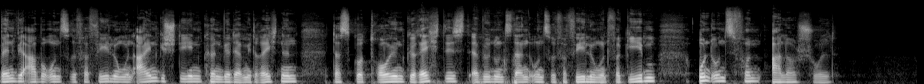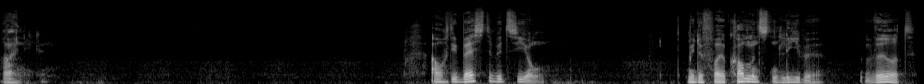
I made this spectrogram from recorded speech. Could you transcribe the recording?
wenn wir aber unsere Verfehlungen eingestehen, können wir damit rechnen, dass Gott treu und gerecht ist. Er wird uns dann unsere Verfehlungen vergeben und uns von aller Schuld reinigen. Auch die beste Beziehung mit der vollkommensten Liebe wird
